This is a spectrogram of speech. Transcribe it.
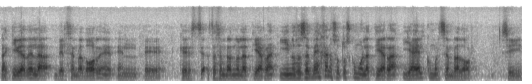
actividad del sembrador eh, que está sembrando la tierra y nos asemeja a nosotros como la tierra y a Él como el sembrador. Sí.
